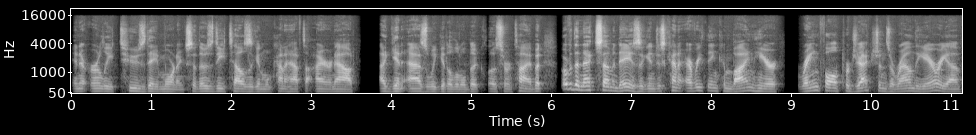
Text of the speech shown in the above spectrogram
and early Tuesday morning. So those details, again, we'll kind of have to iron out again as we get a little bit closer in time. But over the next seven days, again, just kind of everything combined here, rainfall projections around the area.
